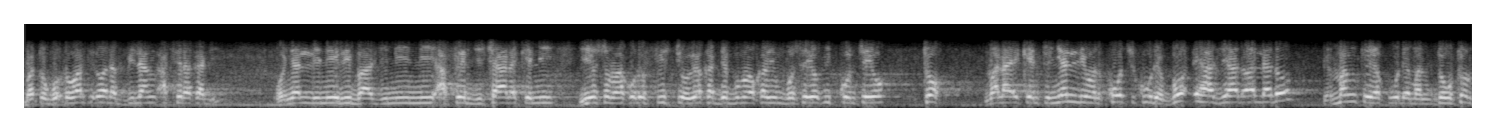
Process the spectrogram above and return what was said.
bato goɗɗo warti ɗo waɗa bilan asira kadi. O ñalli ni ribaji ni ni affaire ji calake ni. Yeeso ma ko ɗo fisti o wiyaka debbo ma kañum bo seyo ɓikkon teyo to malaika en to ñalli on koci kuuɗe boɗɗe ha jeyaɗo allah ɗo ɓe mantoya kuuɗe man dow ton.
